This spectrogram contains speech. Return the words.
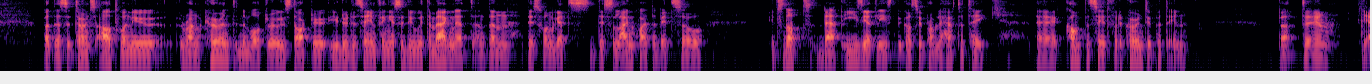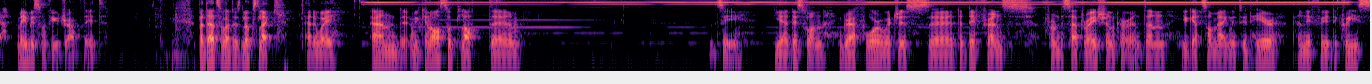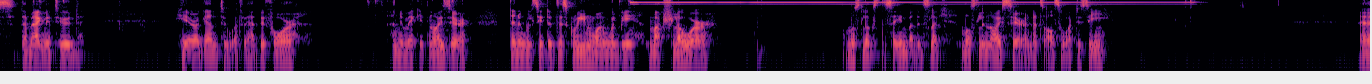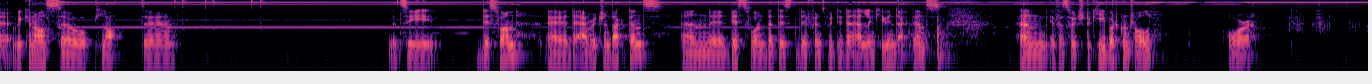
But as it turns out, when you run current in the motor, you start to you do the same thing as you do with the magnet, and then this one gets disaligned quite a bit. So it's not that easy, at least, because you probably have to take uh, compensate for the current you put in. But um, yeah, maybe some future update. But that's what it looks like anyway. And we can also plot. Um, let's see yeah, this one, graph 4, which is uh, the difference from the saturation current, and you get some magnitude here. And if we decrease the magnitude here again to what we had before, and you make it noisier, then you will see that this green one will be much lower. Almost looks the same, but it's like mostly noisier, and that's also what you see. Uh, we can also plot uh, let's see, this one, uh, the average inductance, and uh, this one, that is the difference between the L and Q inductance. And if I switch to keyboard control, or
